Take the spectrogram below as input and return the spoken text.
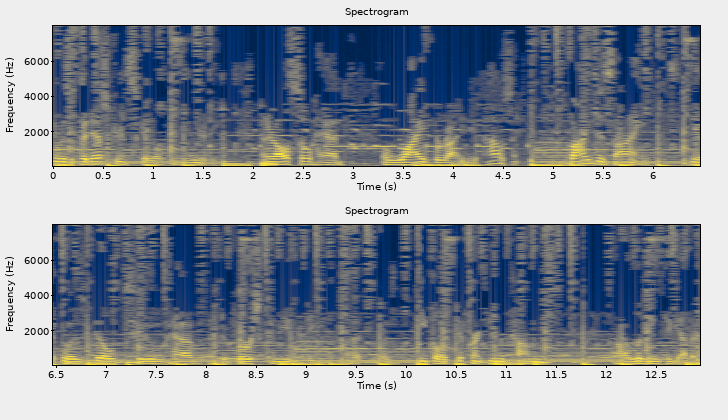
It was a pedestrian scale community, and it also had a wide variety of housing. By design, it was built to have a diverse community uh, of people at different incomes uh, living together.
